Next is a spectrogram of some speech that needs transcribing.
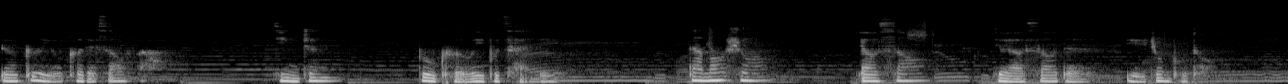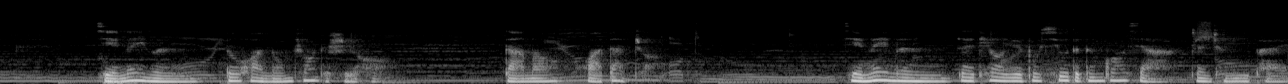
都各有各的骚法。竞争不可谓不惨烈。大猫说：“要骚，就要骚得与众不同。”姐妹们都化浓妆的时候，大猫化淡妆。姐妹们在跳跃不休的灯光下站成一排，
